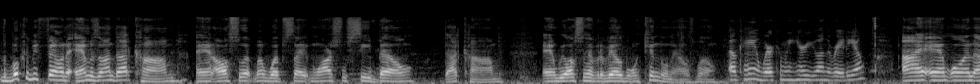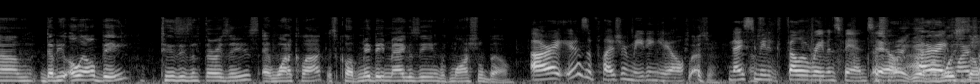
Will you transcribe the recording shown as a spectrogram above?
the book can be found at Amazon.com and also at my website, MarshallCBell.com. And we also have it available on Kindle now as well. Okay, and where can we hear you on the radio? I am on um, WOLB Tuesdays and Thursdays at 1 o'clock. It's called Midday Magazine with Marshall Bell. All right, it was a pleasure meeting you. Pleasure. Nice to meet a fellow Ravens fan too. That's right, yeah, All my right, voice is Marshall.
